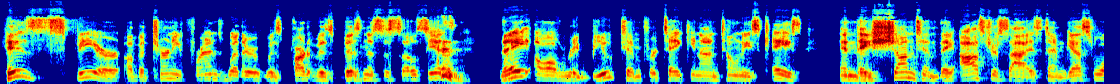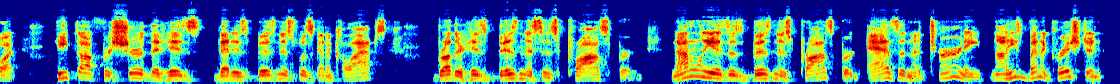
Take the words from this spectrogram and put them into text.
his sphere of attorney friends, whether it was part of his business associates, they all rebuked him for taking on Tony's case and they shunned him, they ostracized him. Guess what? He thought for sure that his that his business was going to collapse. Brother, his business has prospered. Not only has his business prospered as an attorney, now he's been a Christian.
